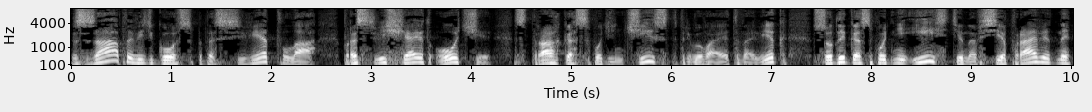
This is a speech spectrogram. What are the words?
Заповедь Господа светла, просвещает очи. Страх Господень чист, пребывает вовек. Суды Господни истина, все праведны,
